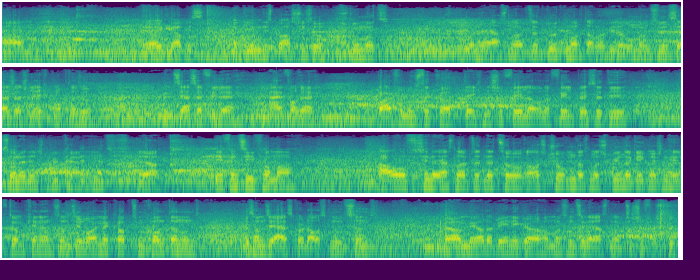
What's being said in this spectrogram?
Ähm, ja, ich glaube, das Ergebnis passt schon so. Sturm hat in der ersten Halbzeit gut gemacht, aber wiederum haben sie sehr, sehr schlecht gemacht. Also, wir haben sehr, sehr viele einfache Ballverluste gehabt, technische Fehler oder Fehlpässe, die so nicht ins Spiel können. Und ja, defensiv haben wir auch oft in der ersten Halbzeit nicht so rausgeschoben, dass wir das Spiel in der gegnerischen Hälfte haben können, sondern sie Räume gehabt zum Kontern und das haben sie eiskalt ausgenutzt. Und ja, mehr oder weniger haben wir es uns in der ersten Halbzeit schon verspielt.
